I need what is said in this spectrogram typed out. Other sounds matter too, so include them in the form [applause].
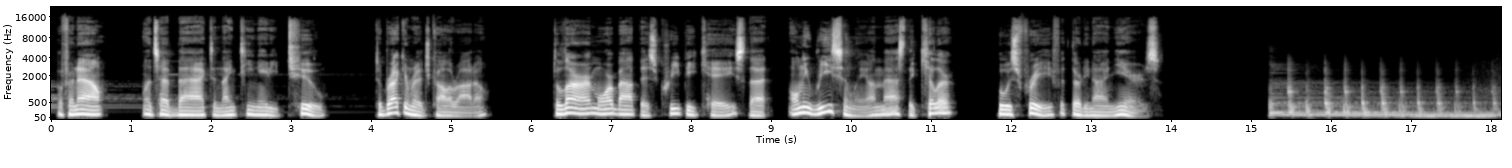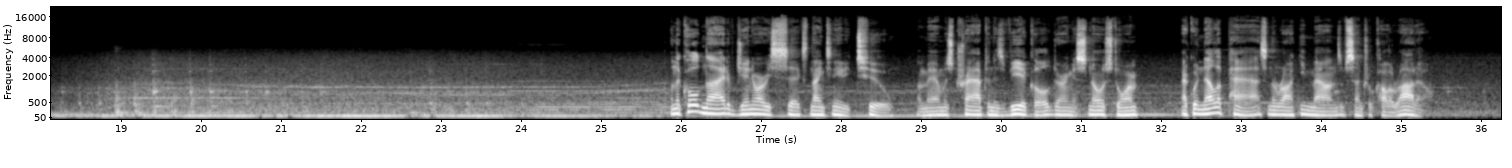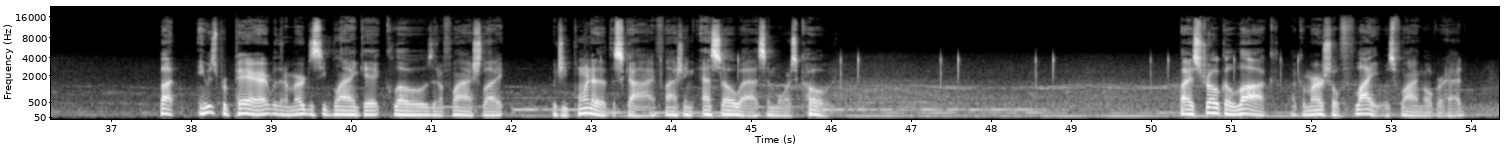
But for now, let's head back to 1982 to Breckenridge, Colorado, to learn more about this creepy case that only recently unmasked the killer who was free for 39 years. On the cold night of January 6, 1982, a man was trapped in his vehicle during a snowstorm at Guanella Pass in the Rocky Mountains of central Colorado. But he was prepared with an emergency blanket, clothes, and a flashlight, which he pointed at the sky, flashing SOS in Morse code. By a stroke of luck, a commercial flight was flying overhead,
